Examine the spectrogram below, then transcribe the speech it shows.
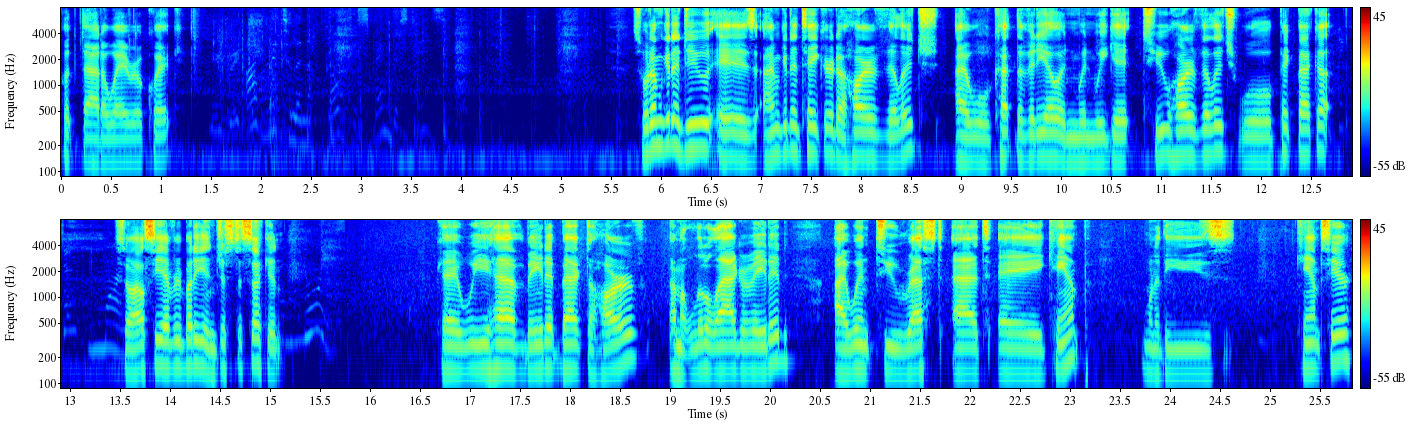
Put that away real quick. So what I'm going to do is I'm going to take her to Harve Village. I will cut the video and when we get to Harve Village, we'll pick back up. So I'll see everybody in just a second. Okay, we have made it back to Harve. I'm a little aggravated. I went to rest at a camp, one of these camps here,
